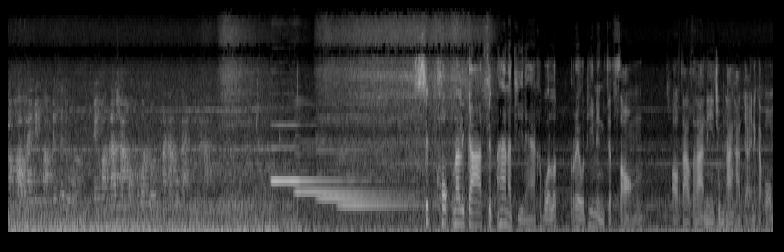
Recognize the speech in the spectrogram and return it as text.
ต้องขออภัยในความไม่สะดวกในความล่าช้าของขบวนรถมาณโอกาสนี้ค่ะ 16นาฬิกา15 นาทีนะฮะ ขบวนรถเร็วที่ 172 ออกจากสถานีชุมทางหาดใหญ่นะครับผม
